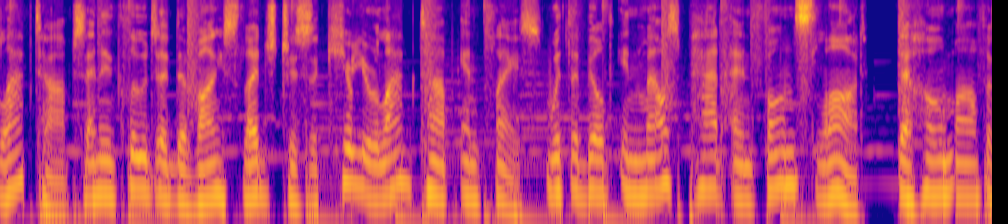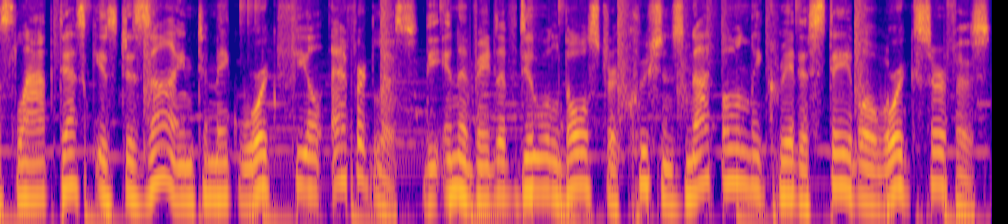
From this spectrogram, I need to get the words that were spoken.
laptops and includes a device ledge to secure your laptop in place. With a built-in mouse pad and phone slot, the home office lap desk is designed to make work feel effortless. The innovative dual bolster cushions not only create a stable work surface,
